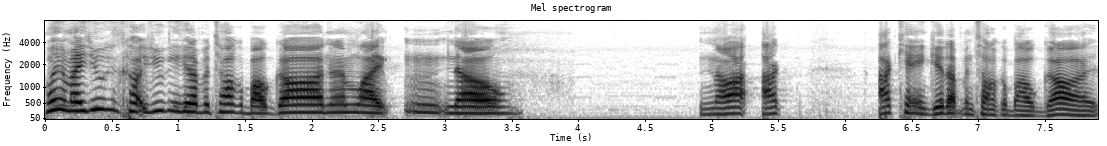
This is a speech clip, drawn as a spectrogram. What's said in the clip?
Wait a minute, you can call, you can get up and talk about God, and I'm like, mm, no, no, I, I I can't get up and talk about God.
